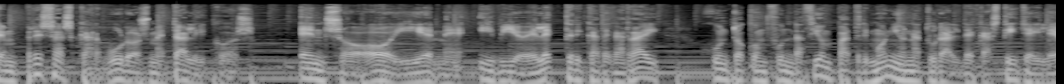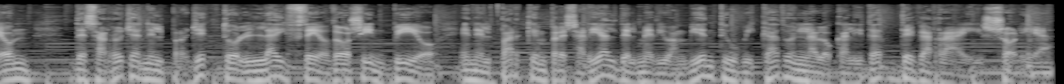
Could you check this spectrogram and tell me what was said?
empresas Carburos Metálicos, Enso OIM y Bioeléctrica de Garray, junto con Fundación Patrimonio Natural de Castilla y León, desarrollan el proyecto Life CO2 in Bio en el Parque Empresarial del Medio Ambiente ubicado en la localidad de Garray, Soria.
